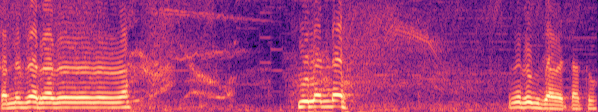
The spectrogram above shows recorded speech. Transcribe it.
करने दे रे रे रे रे क्यों लेने रुक जा बेटा तू।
